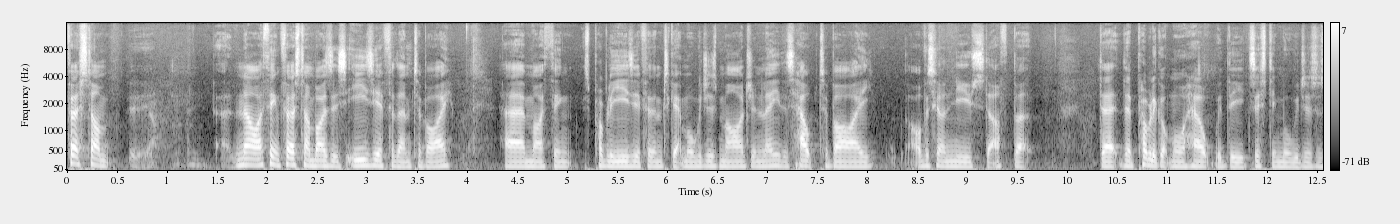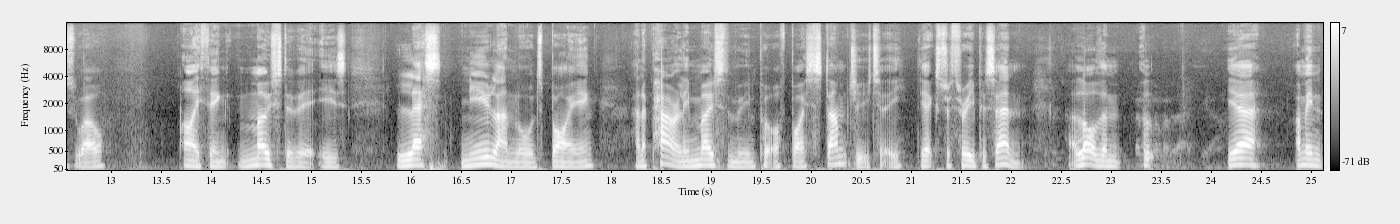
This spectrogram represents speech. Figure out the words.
first time. No, I think first time buyers it's easier for them to buy. Um, I think it's probably easier for them to get mortgages marginally. There's help to buy, obviously on new stuff, but they- they've probably got more help with the existing mortgages as well. I think most of it is less new landlords buying, and apparently most of them have been put off by stamp duty, the extra three percent. A lot of them, Some of that, yeah. I mean,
